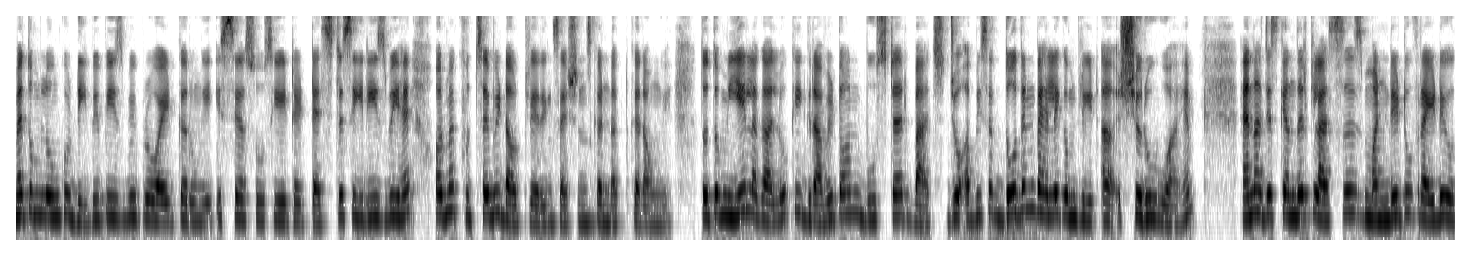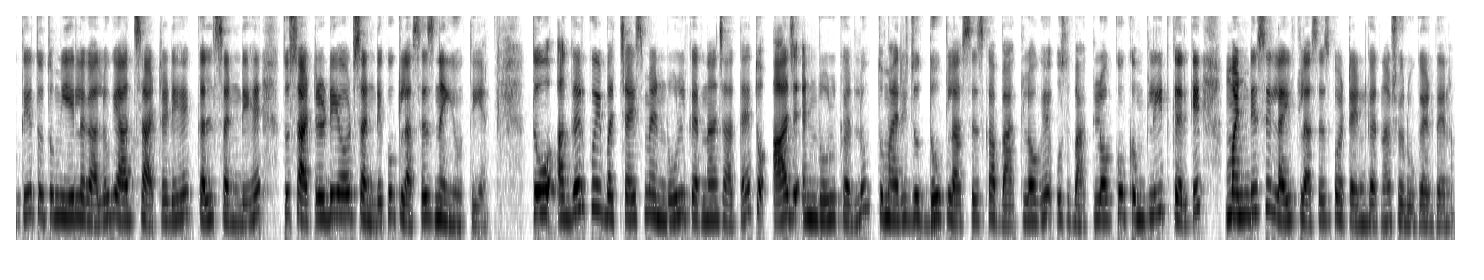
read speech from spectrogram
मैं तुम लोगों को डी भी प्रोवाइड करूँगी। इससे एसोसिएटेड टेस्ट सीरीज़ भी है और मैं खुद से भी डाउट क्लियरिंग सेशंस कंडक्ट कराऊँगी। तो तुम ये लगा लो कि ग्राविटॉन बूस्टर बैच जो अभी सिर्फ़ दो दिन पहले कंप्लीट शुरू हुआ है है ना? जिसके अंदर क्लासेस मंडे टू फ्राइडे होती है तो तुम ये लगा लो कि आज सैटरडे है, कल संडे है तो सैटरडे और संडे को क्लासेस नहीं होती हैं। तो अगर कोई बच्चा इसमें एनरोल करना चाहता है तो आज एनरोल कर लो। तुम्हारी जो दो क्लासेस का बैकलॉग है, उस बैकलॉग को कंप्लीट करके मंडे से लाइव क्लासेस को अटेंड करना शुरू कर देना।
